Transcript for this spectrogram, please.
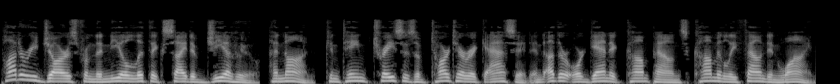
Pottery jars from the Neolithic site of Jiahu, Henan, contained traces of tartaric acid and other organic compounds commonly found in wine.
